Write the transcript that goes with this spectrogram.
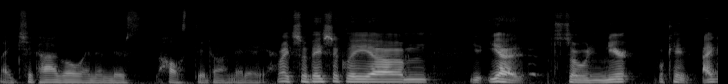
like Chicago, and then there's Halsted around that area. Right. So basically, um, yeah. So near. Okay, I,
